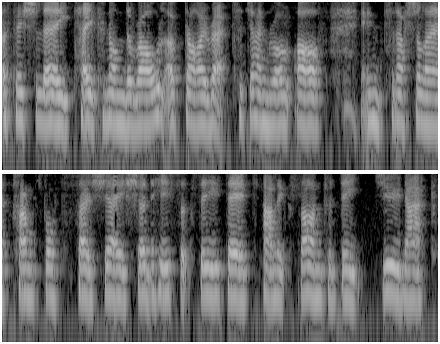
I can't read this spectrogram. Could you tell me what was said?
officially taken on the role of Director General of International Air Transport Association. He succeeded Alexandre de Juniac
